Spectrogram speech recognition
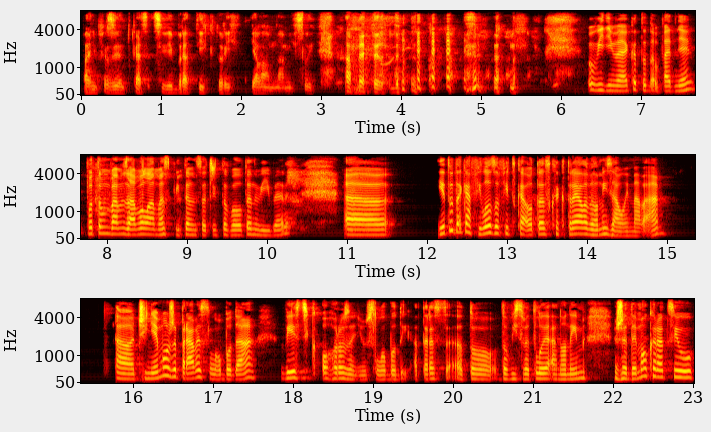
pani prezidentka si vybrať tých, ktorých ja mám na mysli. Uvidíme, ako to dopadne. Potom vám zavolám a spýtam sa, či to bol ten výber. Uh, je tu taká filozofická otázka, ktorá je ale veľmi zaujímavá. Uh, či nemôže práve sloboda viesť k ohrozeniu slobody? A teraz to, to vysvetľuje Anonym, že demokraciu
